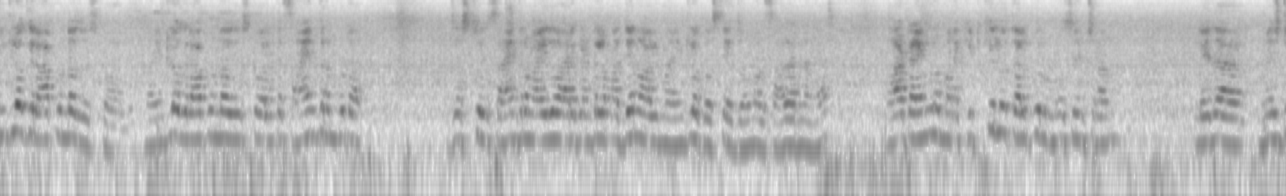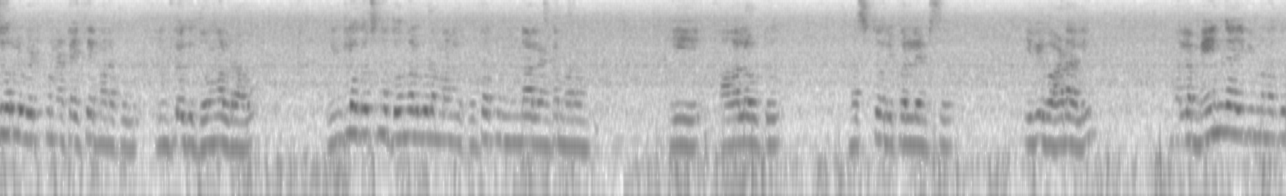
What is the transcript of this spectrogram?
ఇంట్లోకి రాకుండా చూసుకోవాలి. మన ఇంట్లోకి రాకుండా చూసుకోవాలంటే సాయంత్రం పూట జస్ట్ సాయంత్రం ఐదు ఆరు గంటల మధ్యన అవి మన ఇంట్లోకి వస్తాయి దోమలు సాధారణంగా. ఆ టైంలో మన కిటికీలు తలుపులు మూసి ఉంచడం లేదా మెస్ డోర్లు పెట్టుకున్నట్టయితే మనకు ఇంట్లోకి దోమలు రావు. ఇంట్లోకి వచ్చిన దోమలు కూడా మనకు కుట్టకుండా ఉండాలంటే మనం ఈ ఆల్ అవుట్ మస్టో రిపల్లెంట్స్ ఇవి వాడాలి. మళ్ళీ మెయిన్గా ఇవి మనకు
